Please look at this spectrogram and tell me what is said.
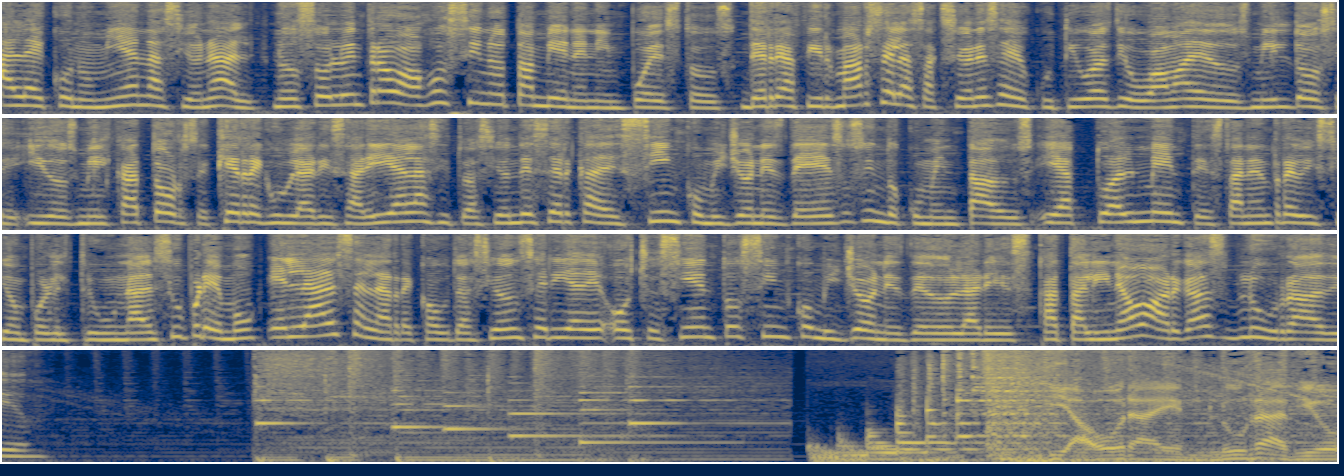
a la economía nacional, no solo en trabajo, sino también en impuestos. De reafirmarse las acciones ejecutivas de Obama de 2012 y 2014, que regularizarían la situación de cerca de 5 millones de esos indocumentados y actualmente están en revisión por el Tribunal Supremo, el alza en la recaudación sería de 805 millones de dólares. Catalina Vargas, Blue Radio. Y ahora en Blue Radio,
